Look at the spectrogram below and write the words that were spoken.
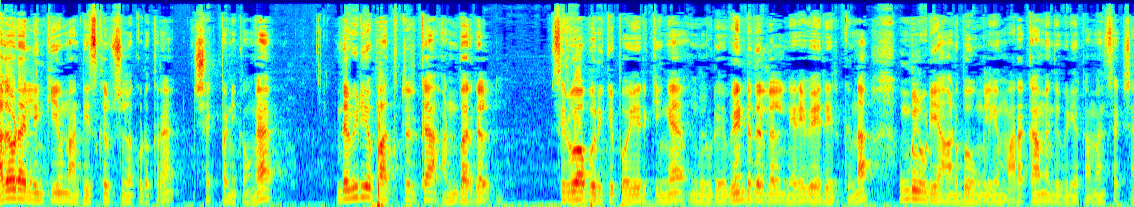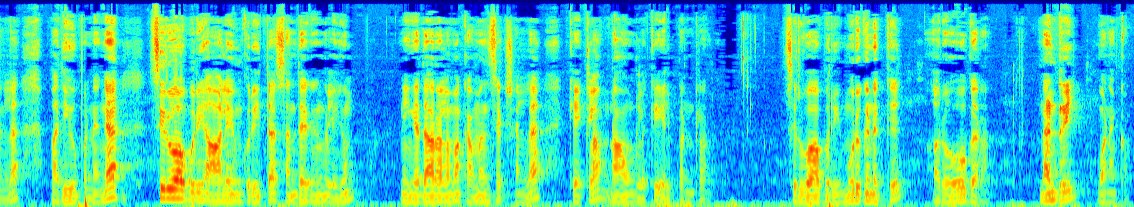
அதோட லிங்க்கையும் நான் டிஸ்கிரிப்ஷனில் கொடுக்குறேன். செக் பண்ணிக்கோங்க. இந்த வீடியோ பார்த்துட்டு இருக்க அன்பர்கள் சிறுவாபுரிக்கு போயிருக்கீங்க. உங்களுடைய வேண்டுதல்கள் நிறைவேறியிருக்குன்னா உங்களுடைய அனுபவங்களையும் மறக்காமல் இந்த வீடியோ கமெண்ட் செக்ஷனில் பதிவு பண்ணுங்கள் சிறுவாபுரி ஆலயம் குறித்த சந்தேகங்களையும் நீங்கள் தாராளமாக கமெண்ட் செக்ஷனில் கேட்கலாம். நான் உங்களுக்கு ஹெல்ப் பண்ணுறேன் சிறுவாபுரி முருகனுக்கு அரோகரா. நன்றி வணக்கம்.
